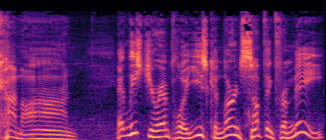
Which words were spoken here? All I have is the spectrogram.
Come on. At least your employees can learn something from me.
